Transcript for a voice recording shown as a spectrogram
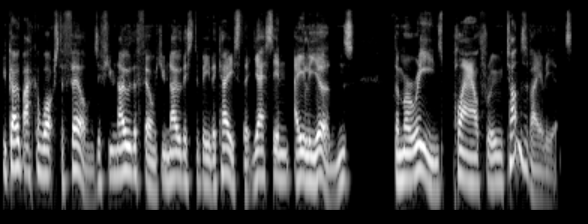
you go back and watch the films. If you know the films, you know this to be the case. That yes, in Aliens, the Marines plow through tons of aliens.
